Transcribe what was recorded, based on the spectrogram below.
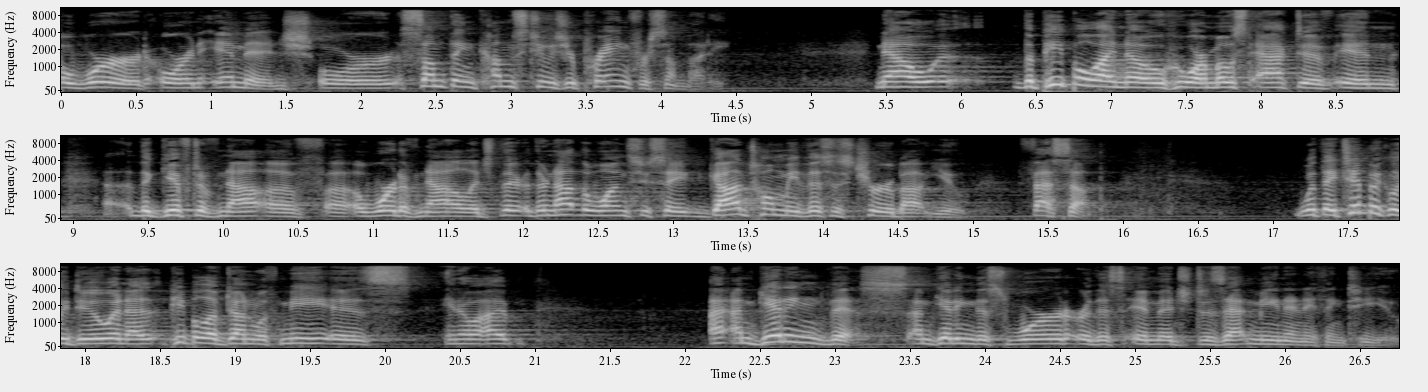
a word or an image or something comes to you as you're praying for somebody. Now, the people I know who are most active in uh, the gift of, no, of uh, a word of knowledge, they're, they're not the ones who say, God told me this is true about you. Fess up. What they typically do, and people have done with me, is, you know, I, I, I'm getting this. I'm getting this word or this image. Does that mean anything to you?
